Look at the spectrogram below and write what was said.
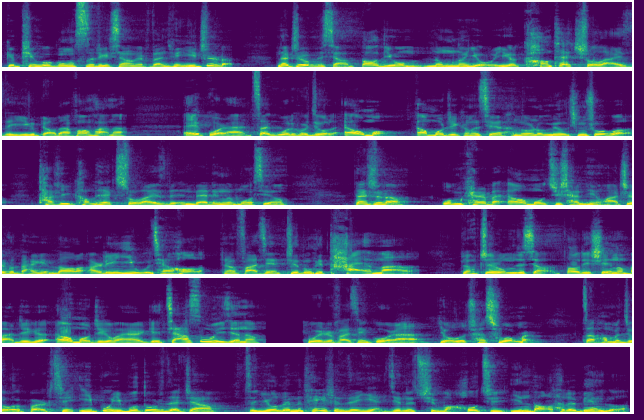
跟苹果公司这个向量是完全一致的。那这时候我们想到底我们能不能有一个 contextualized 的一个表达方法呢？哎，果然再过了一会儿就有了 Elmo，Elmo 这可能现在很多人都没有听说过了，它是一个 contextualized embedding 的模型。但是呢，我们开始把 Elmo 去产品化，这时候大概到了二零一五前后了，然后发现这东西太慢了。然后这时候我们就想到底谁能把这个 Elmo 这个玩意儿给加速一些呢？过一阵发现果然有了 Transformer。再后面就有 bird，其实一步一步都是在这样，由 limitation 在演进的去往后去引导它的变革，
